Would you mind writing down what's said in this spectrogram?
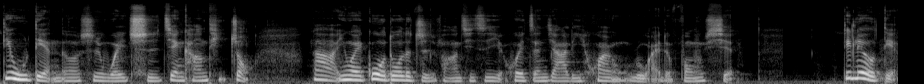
第五点呢是维持健康体重。那因为过多的脂肪其实也会增加罹患乳癌的风险。第六点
